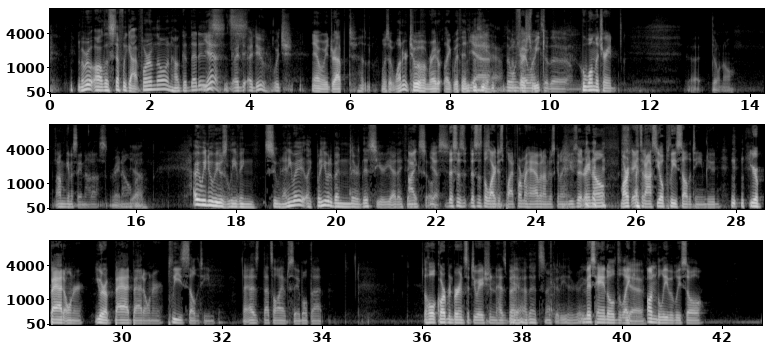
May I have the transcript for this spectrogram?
Remember all the stuff we got for him though, and how good that is. yeah, It's- I, d- I do. Which, Yeah, we dropped. Was it one or two of them? Right, like within. yeah, Yeah. the one First guy went week. to the. Um, Who won the trade? Don't know. I'm gonna say not us right now. Yeah, I mean, we knew he was leaving soon anyway. Like, but he would have been there this year yet. I think I- so. yes. This is this is the largest platform I have, and I'm just gonna use it right now. Mark Attanasio, please sell the team, dude. You're a bad owner. You are a bad, bad owner. Please sell the team. That is, that's all I have to say about that. The whole Corbin Burnes situation has been yeah, that's not good either, right? mishandled like Yeah. unbelievably so.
